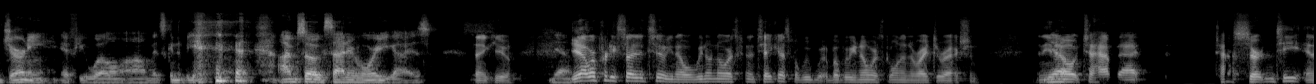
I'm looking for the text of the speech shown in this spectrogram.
journey if you will um, it's gonna be i'm so excited for you guys thank you Yeah. yeah we're pretty excited too you know we don't know where it's going to take us but we but we know where it's going in the right direction and you Yeah. know to have that to have certainty and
